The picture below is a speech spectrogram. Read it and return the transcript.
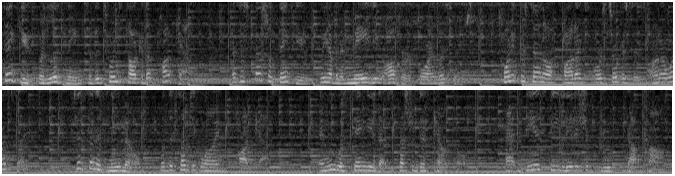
Thank you for listening to the Twins Talk It Up podcast. As a special thank you, we have an amazing offer for our listeners 20% off products or services on our website. Just send us an email with the subject line podcast, and we will send you that special discount code at dsbleadershipgroup.com.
